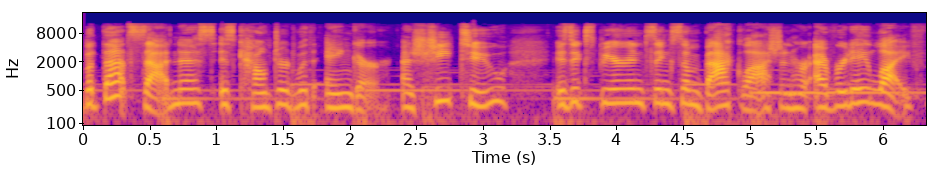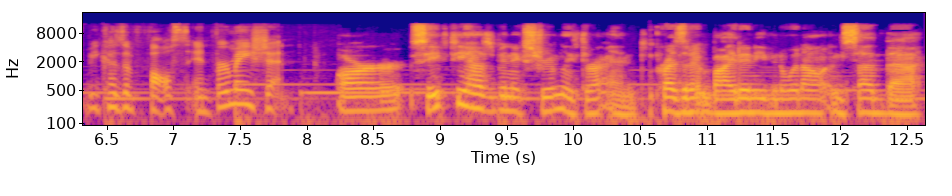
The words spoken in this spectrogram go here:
But that sadness is countered with anger, as she too is experiencing some backlash in her everyday life because of false information. Our safety has been extremely threatened. President Biden even went out and said that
